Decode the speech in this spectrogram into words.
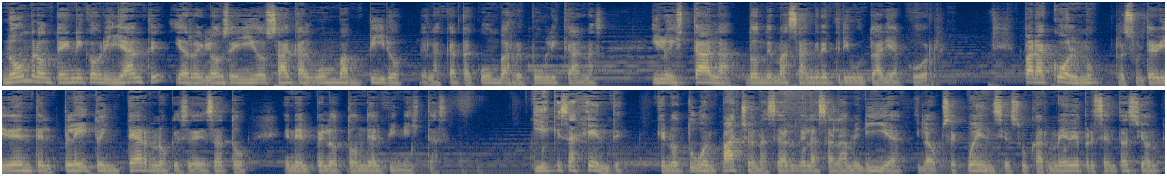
Nombra un técnico brillante y a reglón seguido saca algún vampiro de las catacumbas republicanas y lo instala donde más sangre tributaria corre. Para colmo, resulta evidente el pleito interno que se desató en el pelotón de alpinistas. Y es que esa gente, que no tuvo empacho en hacer de la salamería y la obsecuencia su carné de presentación,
